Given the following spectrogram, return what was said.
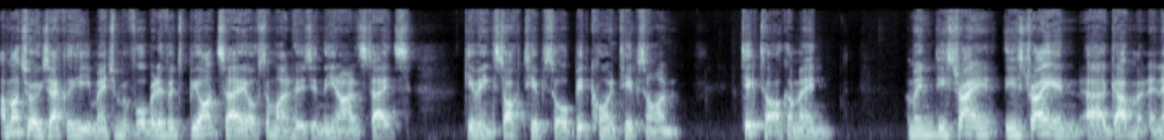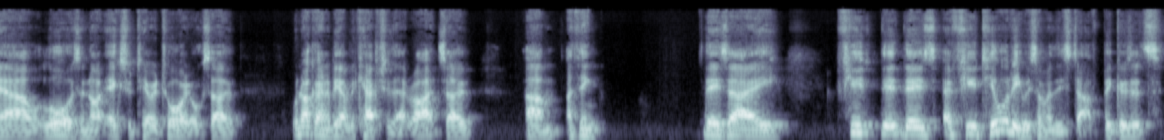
I'm not sure exactly who you mentioned before, but if it's Beyonce or someone who's in the United States giving stock tips or Bitcoin tips on TikTok, I mean, I mean the Australian the Australian uh, government and our laws are not extraterritorial, so we're not going to be able to capture that, right? So um, I think there's a few there's a futility with some of this stuff because it's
